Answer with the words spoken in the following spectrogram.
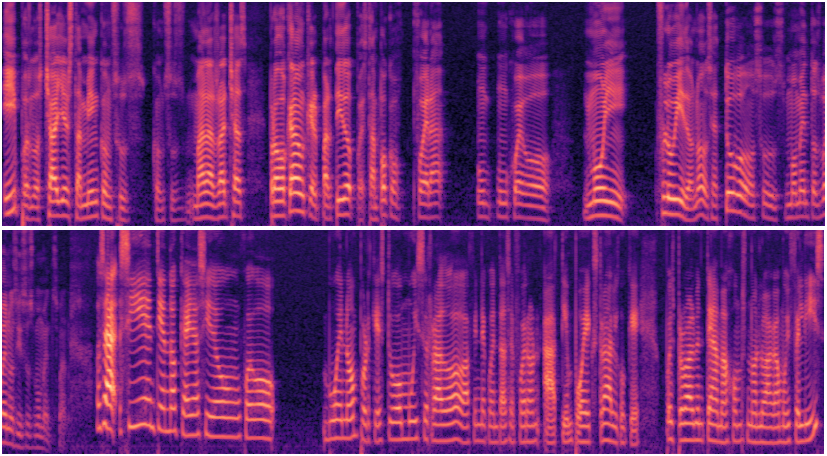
y pues los Chargers también con sus, con sus malas rachas provocaron que el partido pues tampoco fuera un, un juego muy fluido, ¿no? O sea, tuvo sus momentos buenos y sus momentos malos. O sea, sí entiendo que haya sido un juego bueno porque estuvo muy cerrado, a fin de cuentas se fueron a tiempo extra, algo que pues probablemente a Mahomes no lo haga muy feliz,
